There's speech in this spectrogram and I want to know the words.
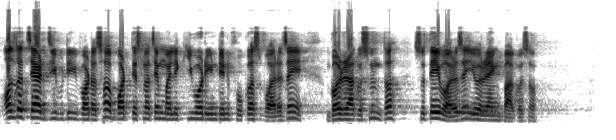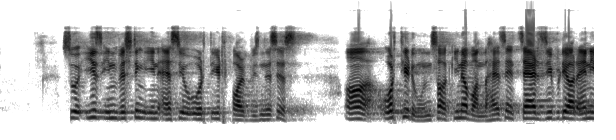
अल द च्याट जिबिटीबाट छ बट त्यसमा चाहिँ मैले किबोर्ड इन्टेन्ट फोकस भएर चाहिँ गरिरहेको छु नि त। सो त्यही भएर चाहिँ यो ऱ्याङ्क भएको छ। So is investing in SEO it for businesses it हुन्छ किन भन्दाखेरि चाहिँ chat GPT or any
